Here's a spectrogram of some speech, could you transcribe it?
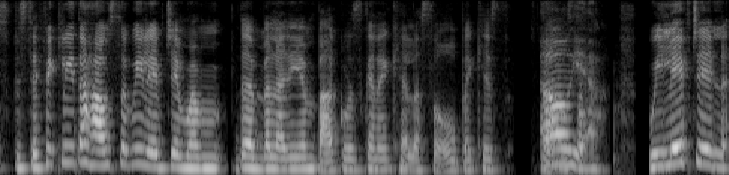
specifically the house that we lived in when the Millennium Bug was going to kill us all, because Oh, yeah. we lived in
